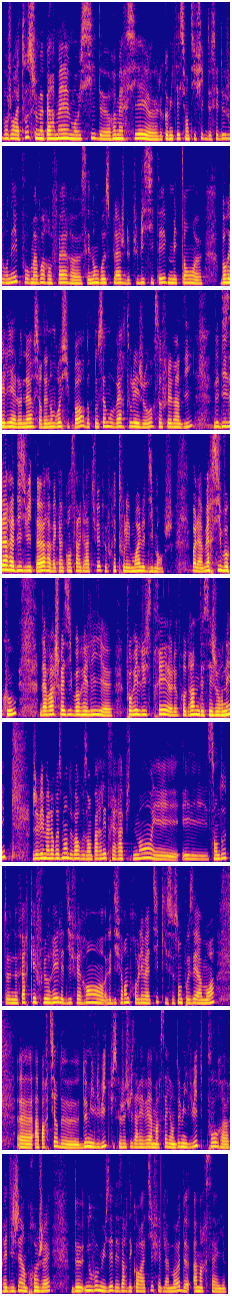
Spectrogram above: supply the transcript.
Bonjour à tous. Je me permets moi aussi de remercier euh, le comité scientifique de ces deux journées pour m'avoir offert euh, ces nombreuses plages de publicité mettant euh, Borély à l'honneur sur de nombreux supports. Donc nous sommes ouverts tous les jours, sauf le lundi, de 10h à 18h avec un concert gratuit à peu près tous les mois le dimanche. Voilà, merci beaucoup d'avoir choisi Borély pour illustrer le programme de ces journées. Je vais malheureusement devoir vous en parler très rapidement et, sans doute ne faire qu'effleurer les différents les problématiques qui se sont posées à moi euh, à partir de 2008, puisque je suis arrivée à Marseille en 2008 pour euh, rédiger un projet de nouveau musée des arts décoratifs et de la mode à Marseille.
